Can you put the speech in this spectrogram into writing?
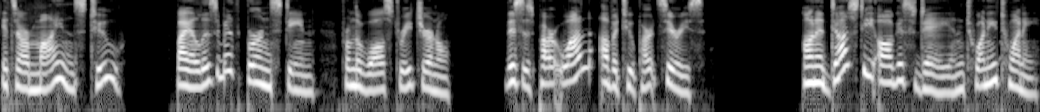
it's our minds too. By Elizabeth Bernstein from the Wall Street Journal. This is part one of a two part series. On a dusty August day in 2020,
